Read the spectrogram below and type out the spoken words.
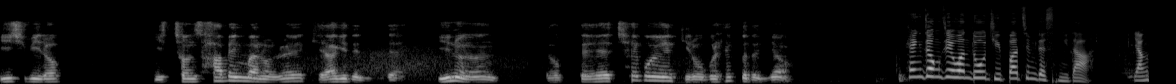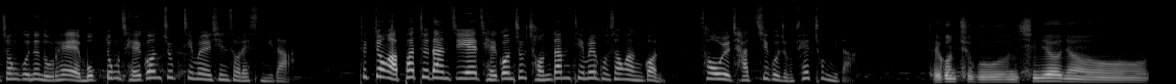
21억 2,400만 원에 계약이 됐는데 이는 역대 최고의 기록을 했거든요. 행정 지원도 뒷받침됐습니다. 양천구는 올해 목동 재건축팀을 신설했습니다. 특정 아파트 단지의 재건축 전담팀을 구성한 건 서울 자치구 중 최초입니다. 재건축은 10여 년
